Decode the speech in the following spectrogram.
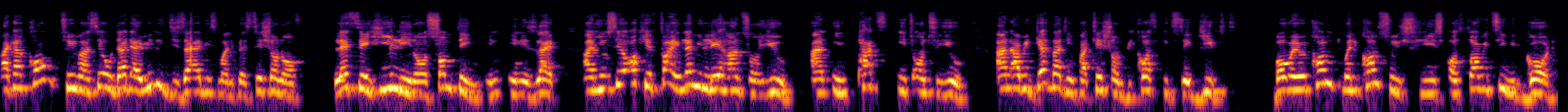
I can come to him and say, Oh, Daddy, I really desire this manifestation of, let's say, healing or something in, in his life. And he'll say, Okay, fine, let me lay hands on you and impart it onto you. And I will get that impartation because it's a gift. But when we come when it comes to his, his authority with God,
